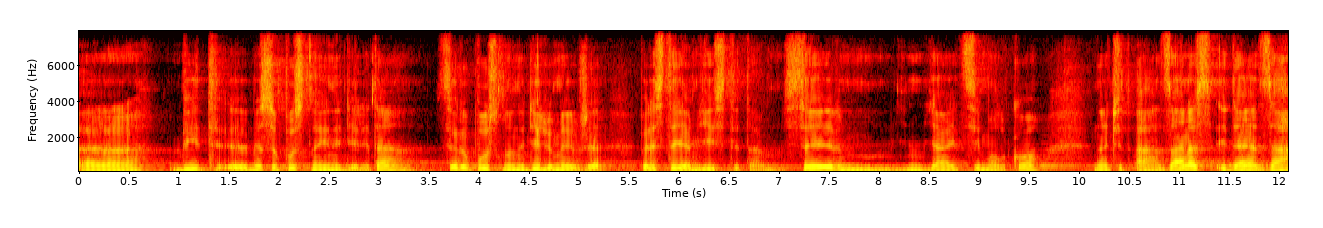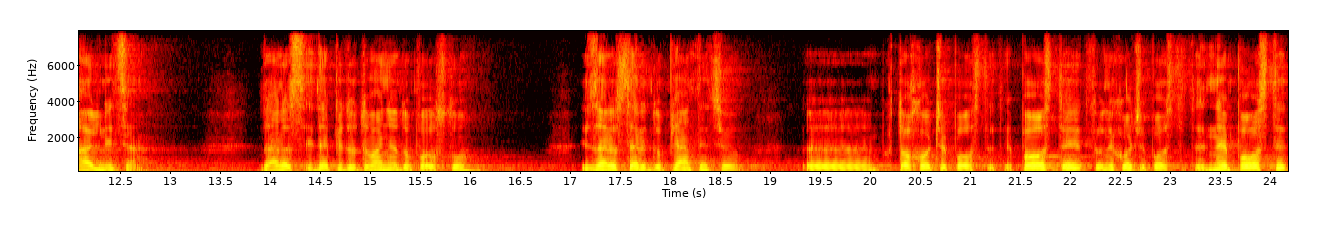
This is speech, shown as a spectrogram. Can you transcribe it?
е, від е, неділі. Та? Сиропустну неділю ми вже перестаємо їсти там сир, яйці, молоко. Значить, а зараз іде загальниця. Зараз іде підготування до посту. І зараз в середу п'ятницю. Е, хто хоче постити, постить, хто не хоче постити, не постить.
